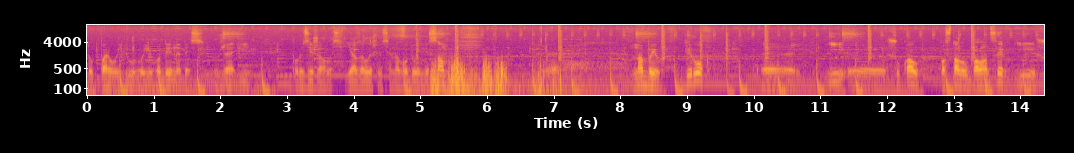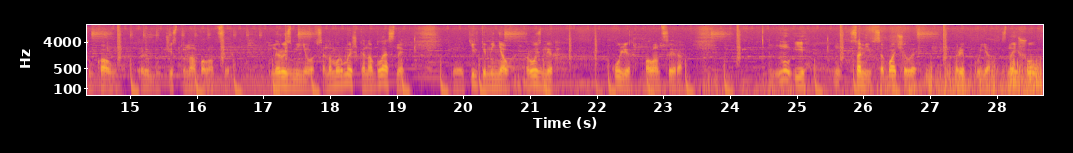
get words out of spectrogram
до першої другої години десь вже і пороз'їжджались. Я залишився на водоймі сам. Набив дірок і шукав, поставив балансир і шукав рибу чисто на балансир. Не розмінювався на мормишки, на блесни, тільки міняв розмір, колір балансира. Ну і ну, самі все бачили. Рибку я знайшов,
